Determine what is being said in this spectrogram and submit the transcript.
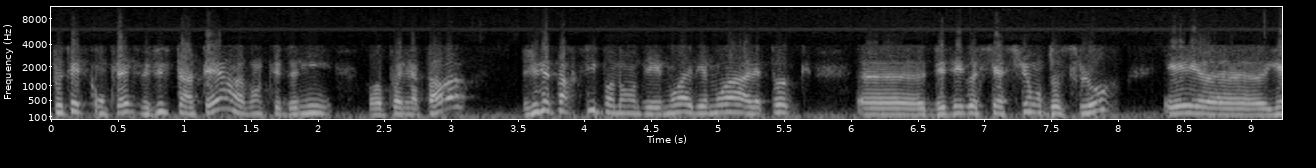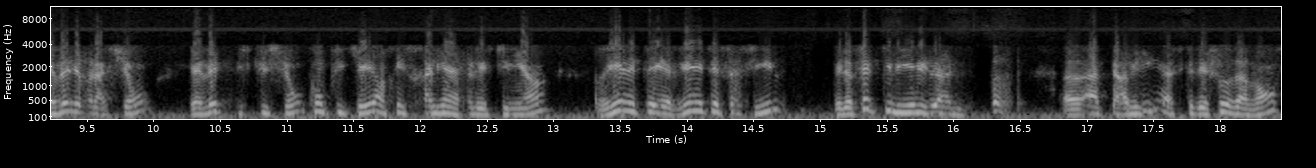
peut-être complexe, mais juste un terme avant que Denis reprenne la parole. J'ai fait partie pendant des mois et des mois à l'époque euh, des négociations d'Oslo et euh, il y avait des relations, il y avait des discussions compliquées entre Israéliens et Palestiniens. Rien n'était rien n'était facile, mais le fait qu'il y ait eu un euh, a permis à ce que des choses avancent.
